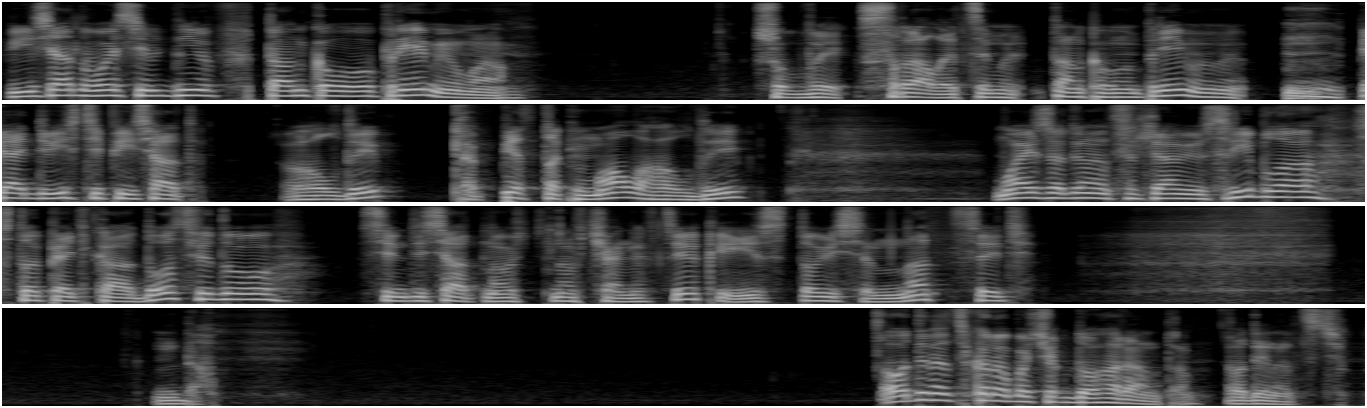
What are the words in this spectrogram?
58 днів танкового преміума. Щоб ви срали цими танковими преміумами. 5250 голди. Капець так мало голди. Майже 11 лямів срібла, 105к досвіду, 70 нав- навчальних цих і 118. Да. 11 коробочок до гаранта. 11.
